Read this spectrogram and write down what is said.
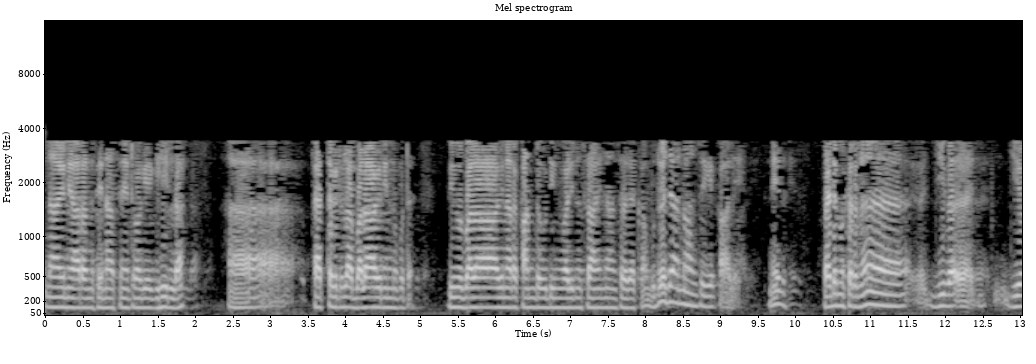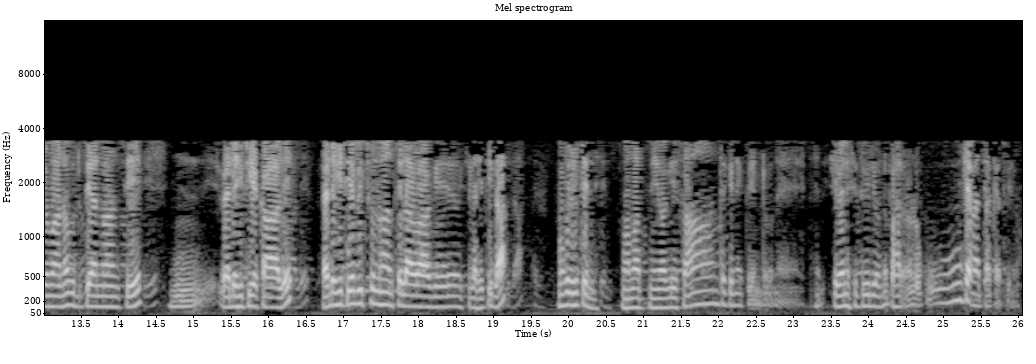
නායනී ආරණ සේනාසනයට වගේ ගිහිල්ලා පැත්තකටලා බලාගෙන ඉන්නකොට බිම බලාගෙන අර කන්ද උඩින් වඩින සායනහන්සලා දැක්කම බුදුරජාණන් වහන්සේගේ කාලේ නේද? වැඩම කරන ජීව ජීවමානව බුදු පියාණන් වහන්සේ වැඩ හිටිය කාලේ වැඩ හිටිය භික්ෂුන් වහන්සේලා වාගේ කියලා හිතිලා මොකද හිතෙන්නේ? මමත් මේ වගේ සාන්ත කෙනෙක් වෙන්න ඕනේ. එවැනි සිතුවිලි ඔන්න පහළ වෙන ලොකු කැමැත්තක් ඇති වෙනවා.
